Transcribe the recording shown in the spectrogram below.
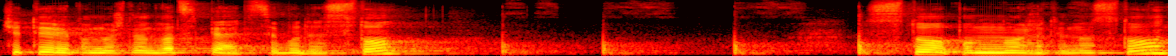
4 помножити на 25 це буде 100. 100 помножити на 100.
